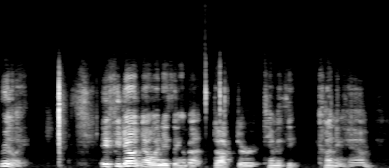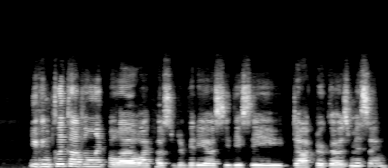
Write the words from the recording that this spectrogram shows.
Really? If you don't know anything about Dr. Timothy Cunningham, you can click on the link below. I posted a video, CDC Doctor Goes Missing.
